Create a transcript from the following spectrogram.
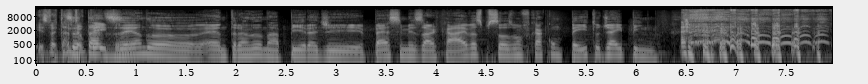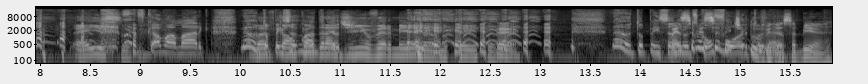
Esse vai estar tá no tá peito. Você tá dizendo, né? entrando na pira de Pessimist Archive, as pessoas vão ficar com peito de aipim. É isso. Vai ficar uma marca. Não, vai eu tô ficar pensando um quadradinho no... vermelho no peito. Não, eu tô pensando Mas no você vai desconforto, ser dúvida, né? sabia?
